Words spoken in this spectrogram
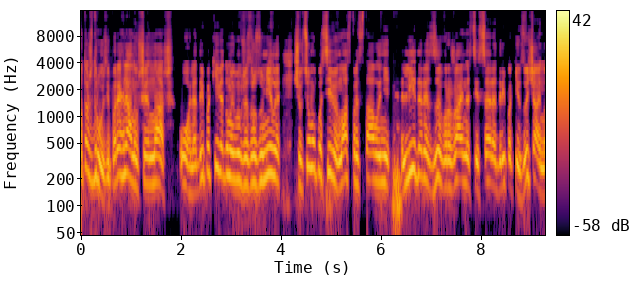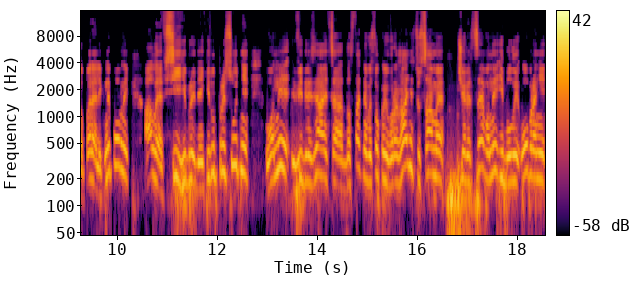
Отож, друзі, переглянувши наш огляд ріпаків, я думаю, ви вже зрозуміли, що в цьому посіві в нас представлені лідери з врожайності серед ріпаків. Звичайно, перелік не повний, але всі гібриди, які тут присутні, вони відрізняються достатньо високою врожайністю. Саме через це вони і були обрані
